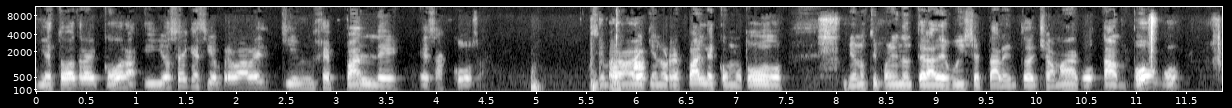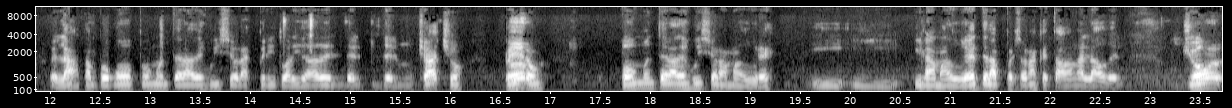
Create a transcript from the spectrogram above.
y esto va a traer cola. Y yo sé que siempre va a haber quien respalde esas cosas. Siempre va a haber quien lo respalde, como todo. Yo no estoy poniendo en tela de juicio el talento del chamaco, tampoco, ¿verdad? Tampoco pongo en tela de juicio la espiritualidad del, del, del muchacho, pero pongo en tela de juicio la madurez y, y, la madurez de las personas que estaban al lado de él yo,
